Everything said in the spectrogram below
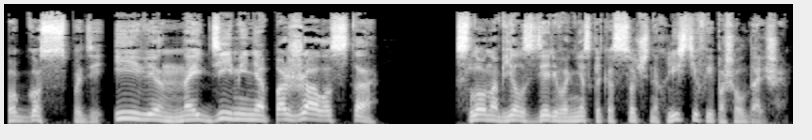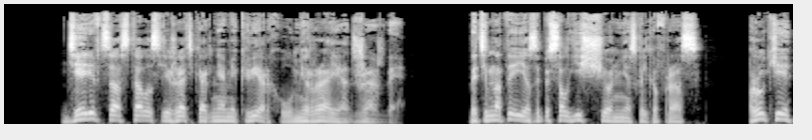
о Господи, Ивен, найди меня, пожалуйста!» Слон объел с дерева несколько сочных листьев и пошел дальше. Деревце осталось лежать корнями кверху, умирая от жажды. До темноты я записал еще несколько фраз. Руки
